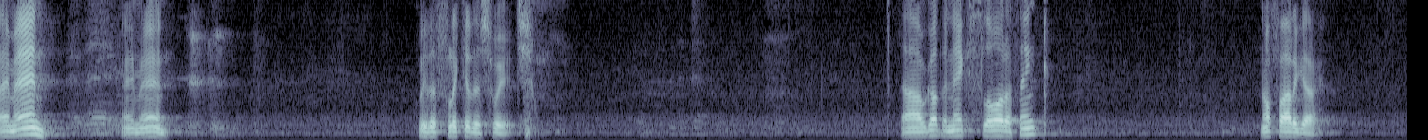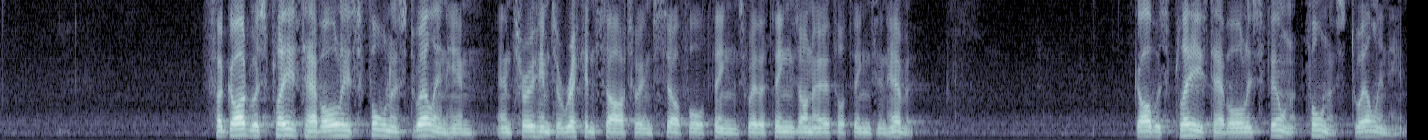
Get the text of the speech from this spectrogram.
Amen. Amen. With a flick of the switch. Uh, we've got the next slide, I think. Not far to go. For God was pleased to have all his fullness dwell in him, and through him to reconcile to himself all things, whether things on earth or things in heaven. God was pleased to have all his fullness dwell in him.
